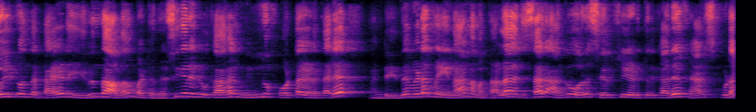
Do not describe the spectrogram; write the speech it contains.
போயிட்டு வந்த டயர்டு இருந்தாலும் பட் ரசிகர்களுக்காக நின்று ஃபோட்டோ எடுத்தார். அண்டு இதை விட மெயினாக நம்ம தலாஜி சார் அங்கே ஒரு செல்ஃபி எடுத்திருக்காரு. ஃபேன்ஸ் கூட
